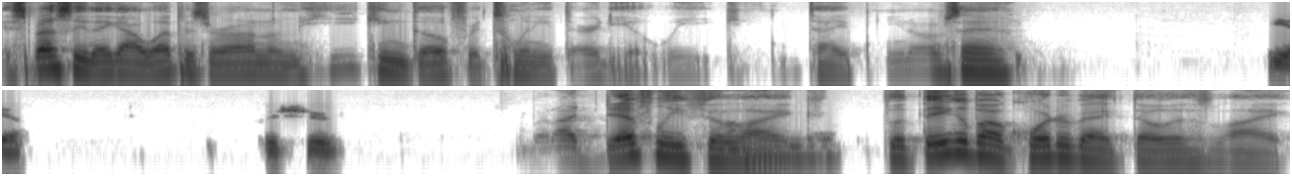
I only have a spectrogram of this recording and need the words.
especially they got weapons around him. He can go for 20, 30 a week type. You know what I'm saying? Yeah, for sure. But I definitely feel um, like the thing about quarterback though is like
